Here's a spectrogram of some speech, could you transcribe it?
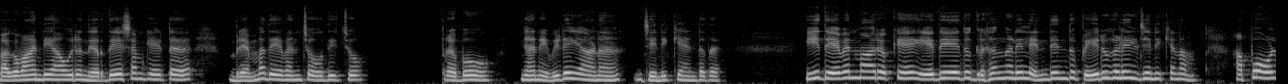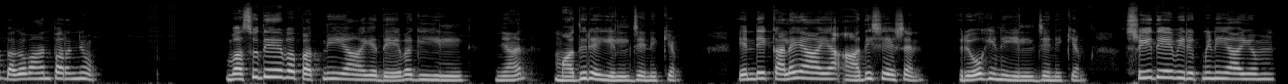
ഭഗവാന്റെ ആ ഒരു നിർദ്ദേശം കേട്ട് ബ്രഹ്മദേവൻ ചോദിച്ചു പ്രഭോ ഞാൻ എവിടെയാണ് ജനിക്കേണ്ടത്? ഈ ദേവന്മാരൊക്കെ ഏതേതു ഗ്രഹങ്ങളിൽ എന്തെന്തു പേരുകളിൽ ജനിക്കണം? അപ്പോൾ ഭഗവാൻ പറഞ്ഞു വസുദേവ പത്നിയായ ദേവകിയിൽ ഞാൻ മധുരയിൽ ജനിക്കും. എന്റെ കലയായ ആദിശേഷൻ രോഹിണിയിൽ ജനിക്കും. ശ്രീദേവി രുക്മിണിയായും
